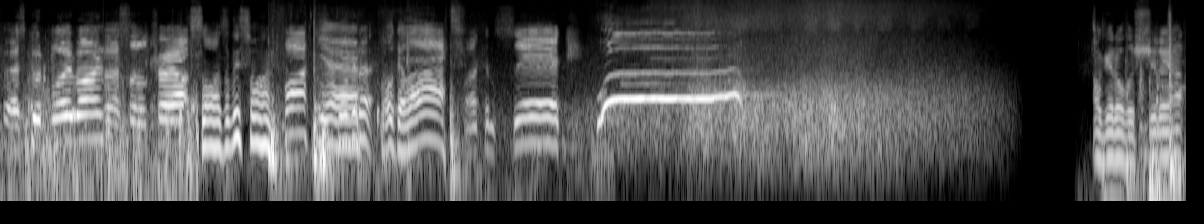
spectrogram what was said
First good blue bone. First little trout. Size of this one. Fuck yeah. Look at it. Look at that. Fucking sick. Woo! I'll get all the shit out.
